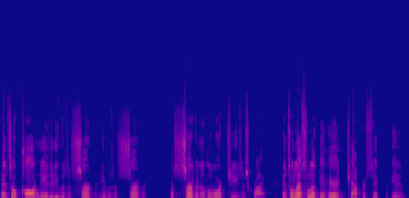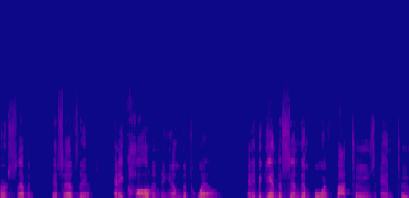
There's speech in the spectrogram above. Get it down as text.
And so Paul knew that he was a servant. He was a servant, a servant of the Lord Jesus Christ. And so let's look at here in chapter 6, beginning in verse 7. It says this And he called unto him the twelve, and he began to send them forth by twos and twos,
